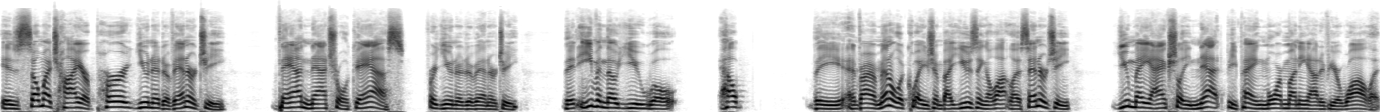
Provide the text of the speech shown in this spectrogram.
is so much higher per unit of energy than natural gas for unit of energy that even though you will help the environmental equation by using a lot less energy, you may actually net be paying more money out of your wallet.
